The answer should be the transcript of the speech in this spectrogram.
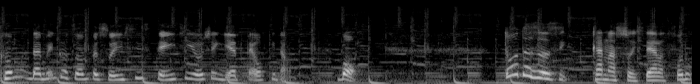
Como ainda bem que eu sou uma pessoa insistente e eu cheguei até o final. Bom, todas as encarnações dela foram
